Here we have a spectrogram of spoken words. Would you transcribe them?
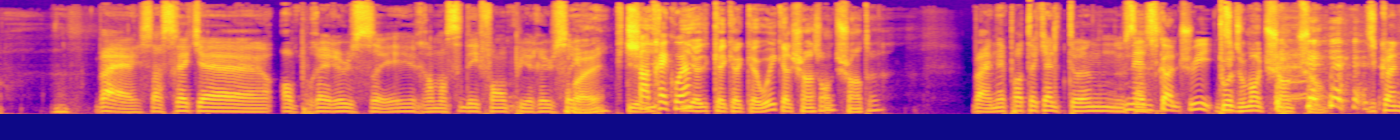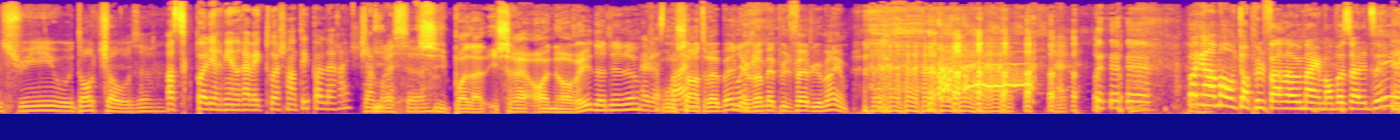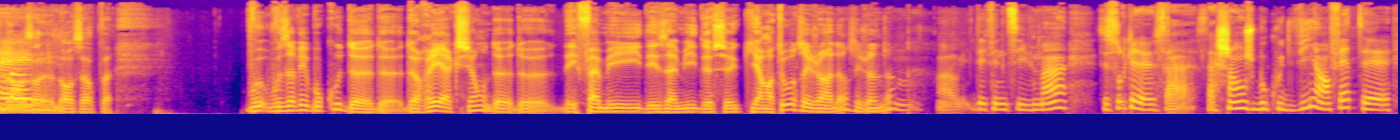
Ben, ça serait que euh, on pourrait réussir, ramasser des fonds puis réussir. Ouais. tu chanterais quoi? Il y a, oui, quelle chanson tu chanterais? Ben, n'importe quelle tune, Mais ça- du country. Toi, du que tu chantes, tu chantes. du country ou d'autres choses. hein. Penses-tu que Paul il reviendrait avec toi chanter, Paul Darèche? J'aimerais ça. Si Paul, a- il serait honoré d'aller là, Ben, j'espère. au Centre Belle, il n'a jamais pu le faire lui-même. Pas grand monde qu'on peut le faire eux-mêmes, on va se le dire. Non, non, certain. Vous, avez beaucoup de, de- réactions de, de- des familles, des amis, de ceux qui entourent ces gens-là, ces jeunes-là? Mhm. Ah oui, définitivement. C'est sûr que ça, ça change beaucoup de vie. En fait, euh,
